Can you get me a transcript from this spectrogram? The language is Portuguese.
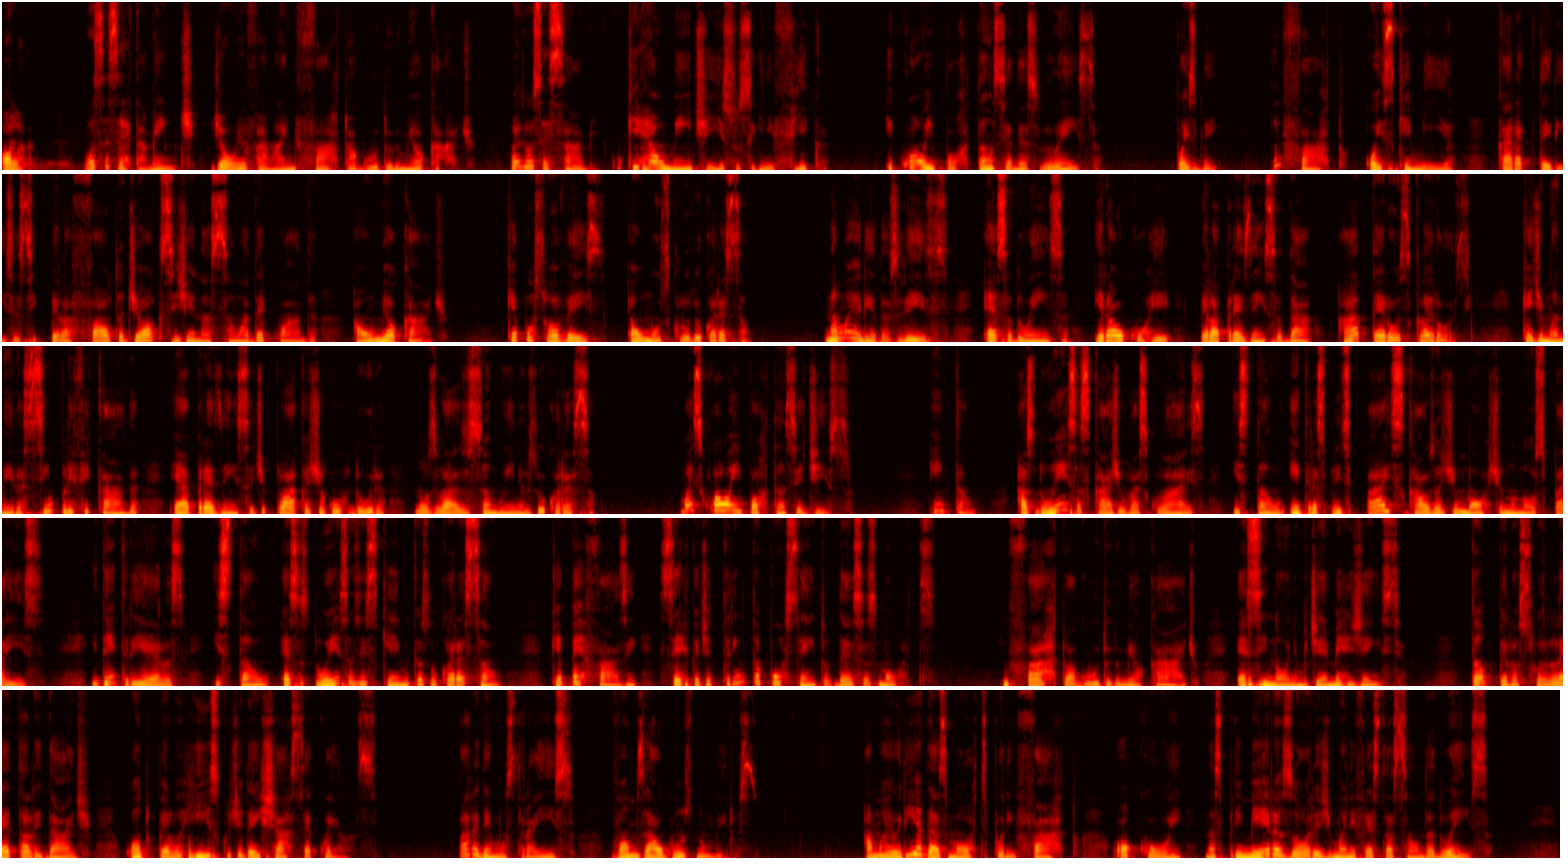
Olá! Você certamente já ouviu falar em infarto agudo do miocárdio, mas você sabe o que realmente isso significa e qual a importância dessa doença? Pois bem, infarto ou isquemia caracteriza-se pela falta de oxigenação adequada ao miocárdio, que por sua vez é o músculo do coração. Na maioria das vezes, essa doença irá ocorrer pela presença da aterosclerose, que de maneira simplificada é a presença de placas de gordura nos vasos sanguíneos do coração. Mas qual a importância disso? Então, as doenças cardiovasculares estão entre as principais causas de morte no nosso país, e dentre elas estão essas doenças isquêmicas do coração, que perfazem cerca de 30% dessas mortes. Infarto agudo do miocárdio é sinônimo de emergência, tanto pela sua letalidade quanto pelo risco de deixar sequelas. Para demonstrar isso, vamos a alguns números. A maioria das mortes por infarto ocorre nas primeiras horas de manifestação da doença,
